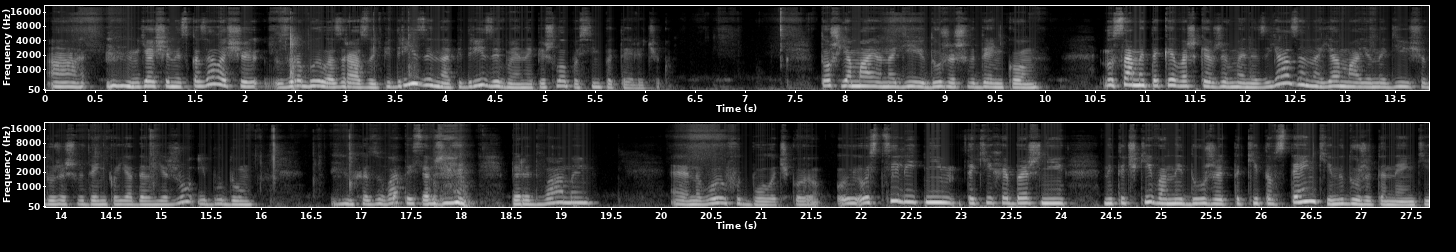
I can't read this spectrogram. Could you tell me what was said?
А, я ще не сказала, що зробила зразу підрізи. На підрізи в мене пішло по 7 петелечок. Тож я маю надію дуже швиденько. Ну, саме таке важке вже в мене зв'язано. Я маю надію, що дуже швиденько я дов'яжу і буду хизуватися вже перед вами е, новою футболочкою. Ось ці літні такі хебешні ниточки, вони дуже такі товстенькі, не дуже тоненькі.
